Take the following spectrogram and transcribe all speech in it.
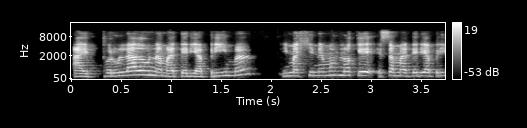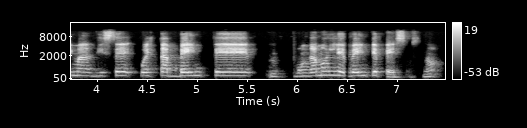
hay por un lado una materia prima, imaginémonos que esa materia prima dice cuesta 20, pongámosle 20 pesos, ¿no?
